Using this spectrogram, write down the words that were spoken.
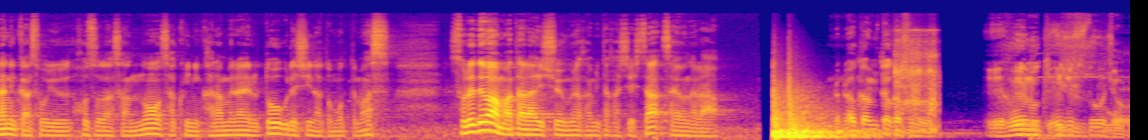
何かそういう細田さんの作品に絡められると嬉しいなと思ってます。それではまた来週村上隆でした。さようなら。村上隆の FM 芸術道場。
